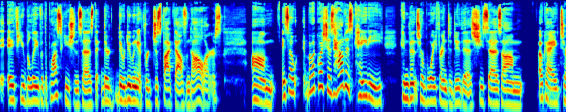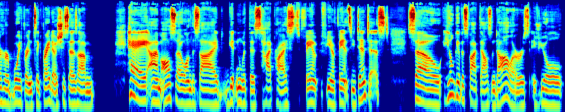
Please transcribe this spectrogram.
if you believe what the prosecution says, that they're they were doing it for just five thousand dollars. Um, and so my question is, how does Katie convince her boyfriend to do this? She says, um, okay, to her boyfriend Sigfredo, she says, um, hey, I'm also on the side getting with this high priced, fam- you know, fancy dentist. So he'll give us five thousand dollars if you'll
